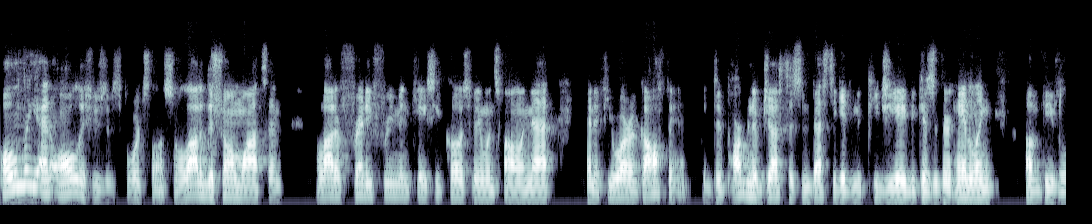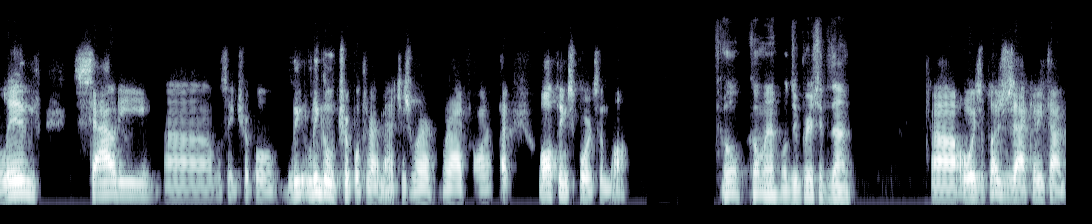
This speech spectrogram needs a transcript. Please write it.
only and all issues of sports law. So a lot of Deshaun Watson, a lot of Freddie Freeman, Casey Close, if anyone's following that. And if you are a golf fan, the Department of Justice investigating the PGA because of their handling of the LIV Saudi, uh, we'll say triple legal triple threat matches where where I fall on it, but all things sports and law. Cool, cool, man. Well, do appreciate the time. Uh, always a pleasure, Zach. Anytime.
